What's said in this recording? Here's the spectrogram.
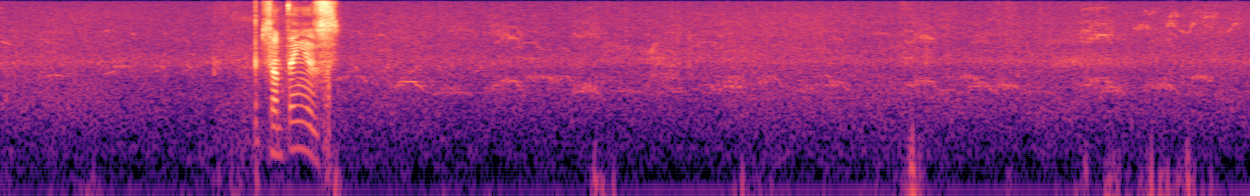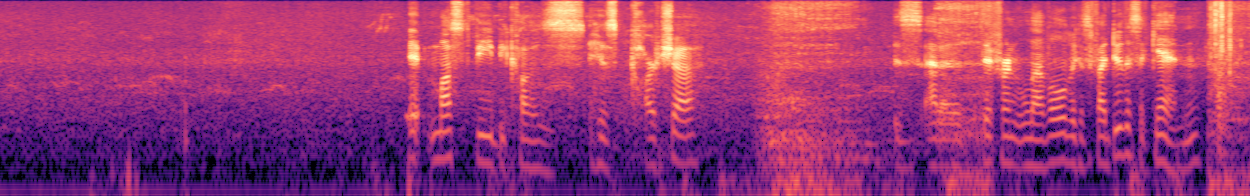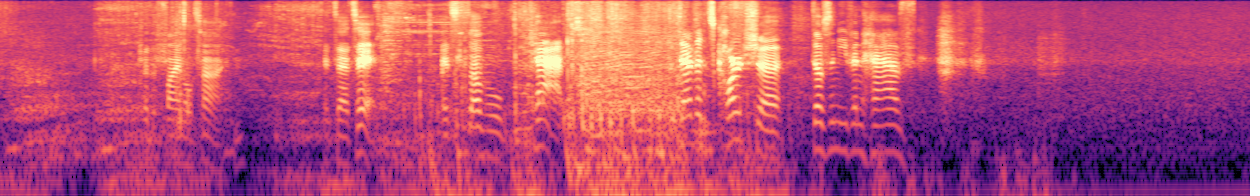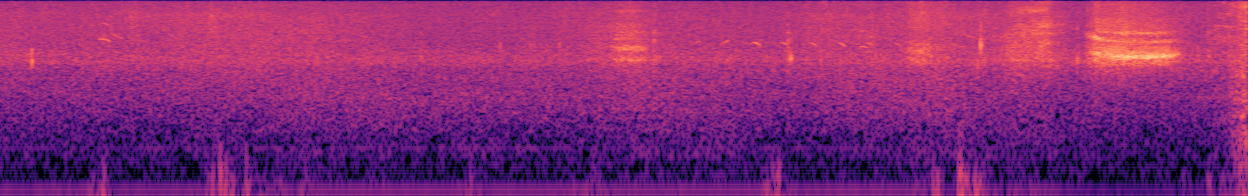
Something is... It must be because his Carcha is at a different level, because if I do this again, for the final time, it's, that's it. It's level capped. Devon's Carcha doesn't even have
